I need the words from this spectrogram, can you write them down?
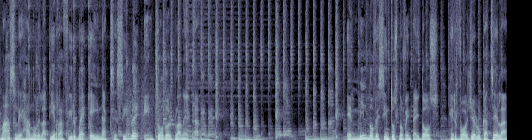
más lejano de la Tierra firme e inaccesible en todo el planeta. En 1992, Hervoje Lukatela,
